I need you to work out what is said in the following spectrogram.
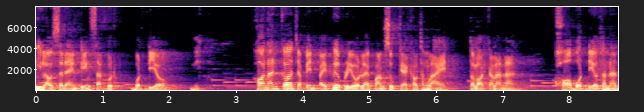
ที่เราแสดงเพียงสัตว์บทบทเดียวนี่ข้อนั้นก็จะเป็นไปเพื่อประโยชน์และความสุขแก่เขาทั้งหลายตลอดกาลนาน ขอบทเดียวเท่านั้น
